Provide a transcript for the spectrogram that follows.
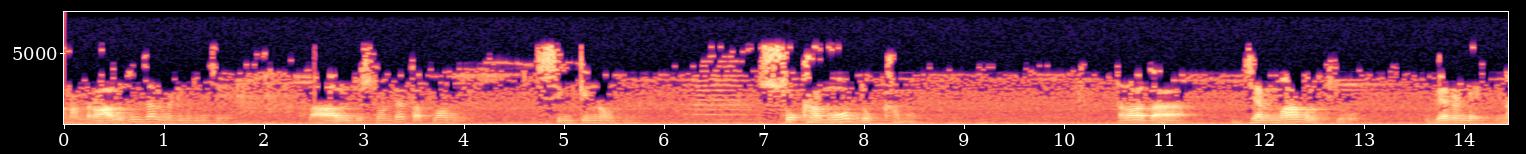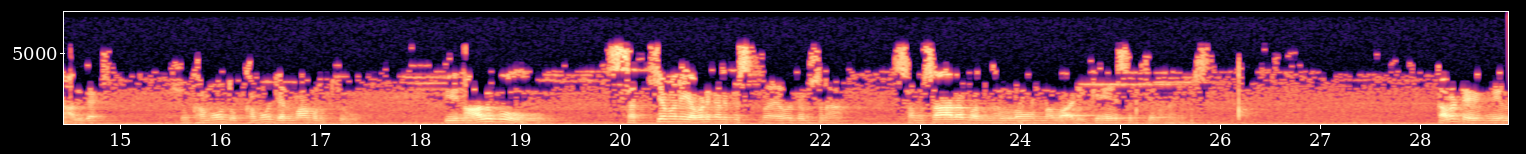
మనందరం ఆలోచించాలి వీటి గురించి. అలా ఆలోచిస్తుంటే తత్వం సింకిన్ అవుతుంది. సుఖము దుఃఖము. తర్వాత జన్మ మృత్యువు ఇవేనండి ఈ నాలుగే. సుఖము దుఃఖము జన్మ మృత్యువు ఈ నాలుగు సత్యమని ఎవరికి ఎవరు తెలుసిన? సంసార బంధంలో ఉన్న వాడికే సత్యమని అనిపిస్తుంది. కాబట్టి మీరు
